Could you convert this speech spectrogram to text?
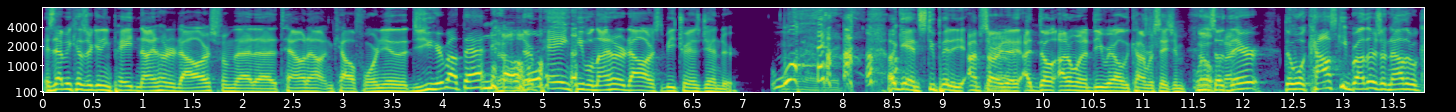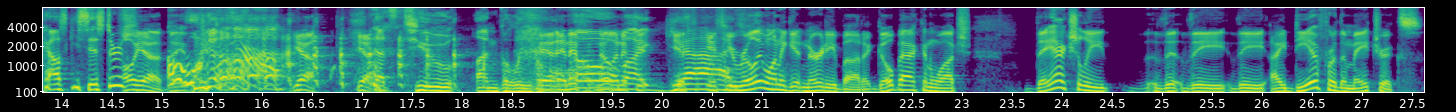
is that because they're getting paid nine hundred dollars from that uh, town out in California? Did you hear about that? No. they're paying people nine hundred dollars to be transgender. What? Again, stupidity. I'm sorry Yeah. to I don't I don't want to derail the conversation. No, so but they're the Wachowski brothers are now the Wachowski sisters. Oh yeah. Oh, they, yeah. Yeah. That's too unbelievable. Yeah, and if, Oh no, and my if, you, if, if you really want to get nerdy about it, go back and watch. They actually the the the idea for the Matrix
